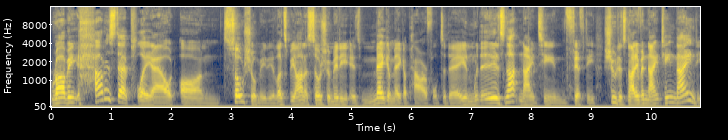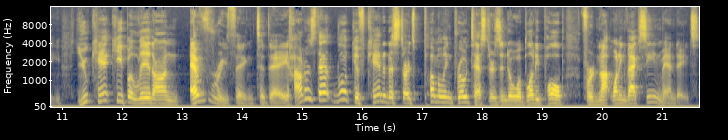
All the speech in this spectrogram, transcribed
Robbie, how does that play out on social media? Let's be honest, social media is mega, mega powerful today, and it's not 1950. Shoot, it's not even 1990. You can't keep a lid on everything today. How does that look if Canada starts pummeling protesters into a bloody pulp for not wanting vaccine mandates?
